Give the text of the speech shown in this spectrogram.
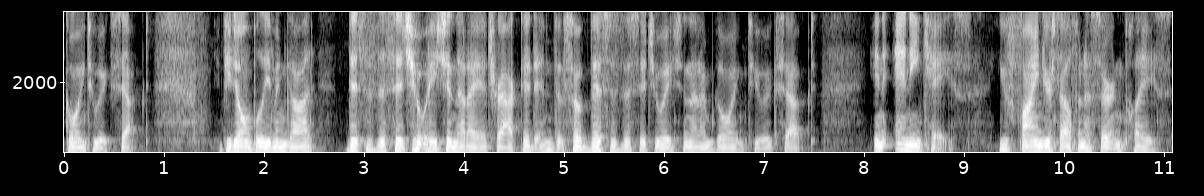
going to accept. If you don't believe in God, this is the situation that I attracted, and th- so this is the situation that I'm going to accept. In any case, you find yourself in a certain place.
